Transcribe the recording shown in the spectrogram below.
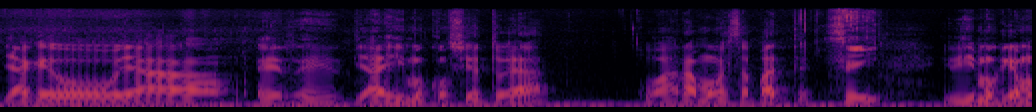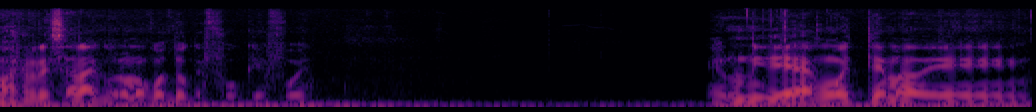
ya quedó, ya, re- ya dijimos el concierto ya, cuadramos esa parte Sí. y dijimos que íbamos a regresar a algo, no me acuerdo qué fue. Qué fue. Era una idea con el tema de...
